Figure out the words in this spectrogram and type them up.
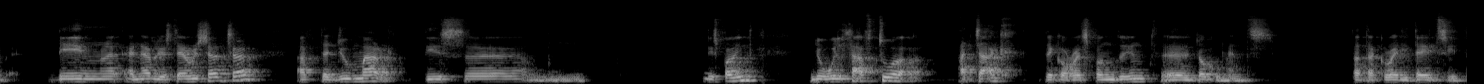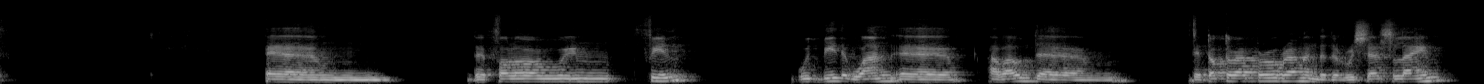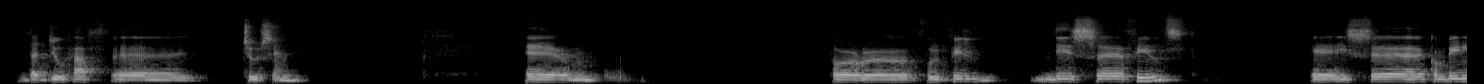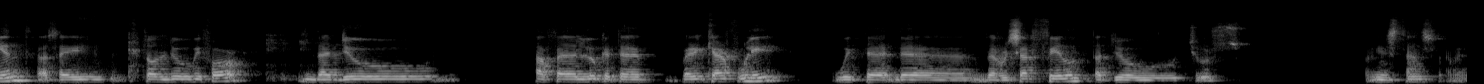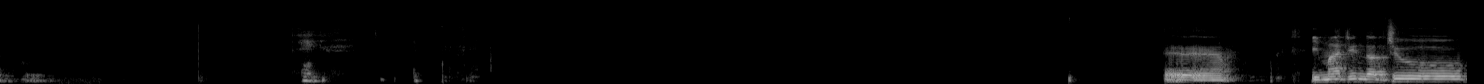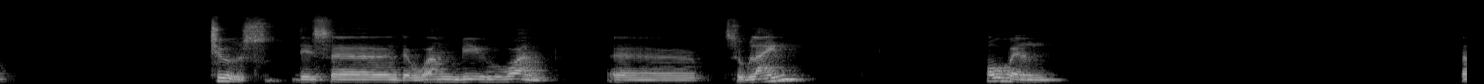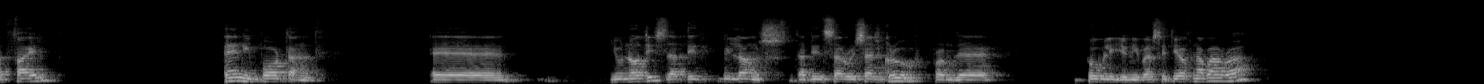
being an early stage researcher, after you mark this uh, this point, you will have to uh, attack the corresponding uh, documents that accreditates it. Um, the following field would be the one uh, about the, um, the doctoral program and the, the, research line that you have uh, chosen. Um, for uh, fulfill these uh, fields uh, is uh, convenient, as I told you before, that you have a look at it very carefully with the, the, the research field that you choose. For instance, Okay. Uh, imagine that you choose this, uh, the 1B1 uh, subline open that file. And important, uh, you notice that it belongs, that it's a research group from the Public University of Navarra.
